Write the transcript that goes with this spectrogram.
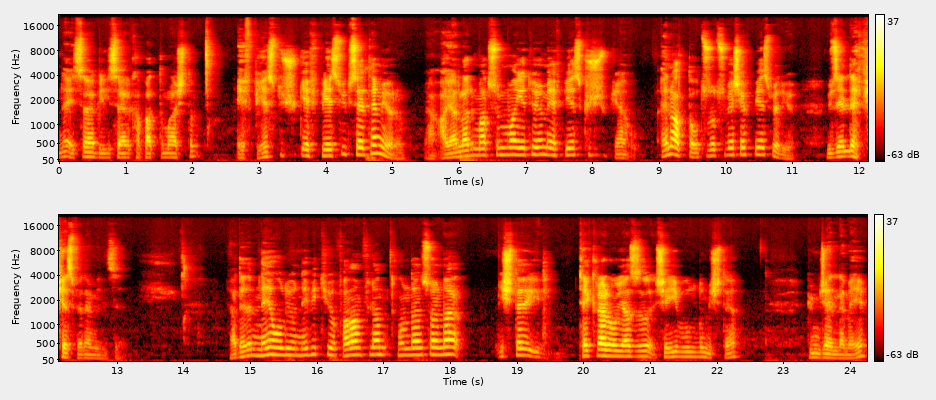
Neyse bilgisayarı kapattım açtım. FPS düşük. FPS yükseltemiyorum. Ya ayarları maksimuma getiriyorum. FPS küçük. Yani en altta 30-35 FPS veriyor. 150 FPS veren bilgisayar. Ya dedim ne oluyor ne bitiyor falan filan. Ondan sonra işte tekrar o yazı şeyi buldum işte. Güncellemeyi.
